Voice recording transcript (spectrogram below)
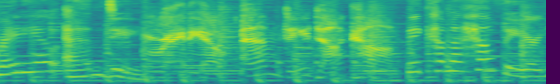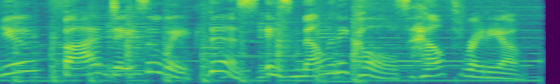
Radio MD. RadioMD.com. Become a healthier you five days a week. This is Melanie Cole's Health Radio.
